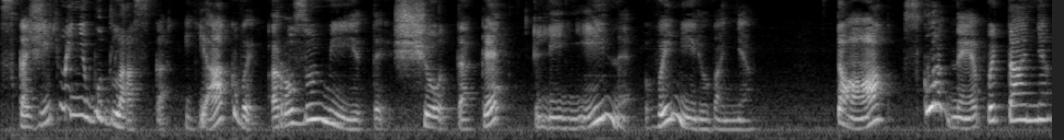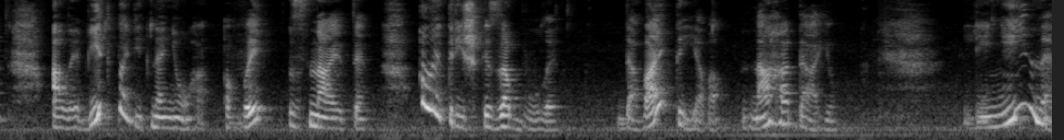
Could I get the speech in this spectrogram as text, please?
Скажіть мені, будь ласка, як ви розумієте, що таке лінійне вимірювання? Так, складне питання, але відповідь на нього ви знаєте, але трішки забули. Давайте я вам нагадаю. Лінійне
